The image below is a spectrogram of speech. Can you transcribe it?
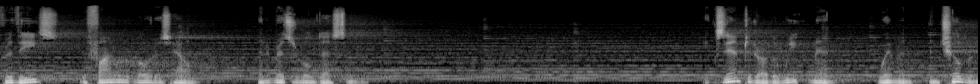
For these, the final abode is hell, and a miserable destiny. Exempted are the weak men, women, and children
